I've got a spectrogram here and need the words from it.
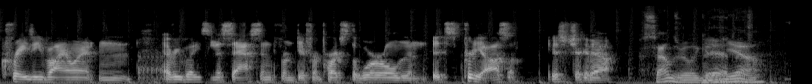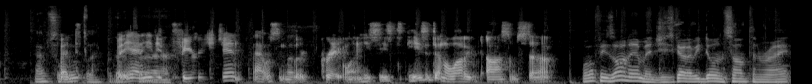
crazy violent, and everybody's an assassin from different parts of the world, and it's pretty awesome. You guys should check it out. Sounds really good. Yeah, it Yeah. But, Absolutely. but yeah, and he uh, did Fear Agent. That was another great one. He's he's, he's done a lot of awesome stuff. Well, if he's on image, he's got to be doing something right.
